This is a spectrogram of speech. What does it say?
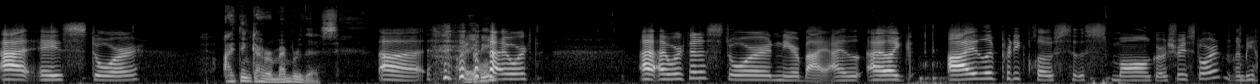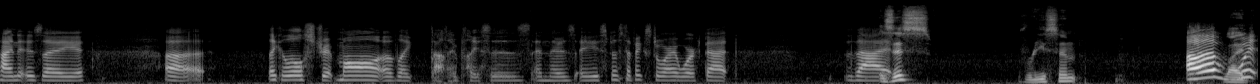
at a store. I think I remember this. Uh, Maybe? I worked. I, I worked at a store nearby. I, I like I live pretty close to the small grocery store, and behind it is a, uh, like a little strip mall of like other places, and there's a specific store I worked at. That Is this recent? Uh, Like- wait,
